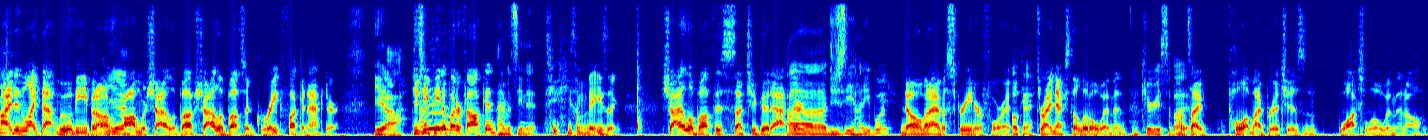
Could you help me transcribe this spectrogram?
I didn't like that movie, but I don't have Yeah. a problem with Shia LaBeouf. Shia LaBeouf's a great fucking actor. Yeah. Did you see Peanut Butter Falcon? I haven't seen it. He's amazing. Shia LaBeouf is such a good actor. Uh, did you see Honey Boy? no, but I have a screener for it. Okay. It's right next to Little Women. I'm curious about Once it. Once I pull up my britches and watch Little Women, I'll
